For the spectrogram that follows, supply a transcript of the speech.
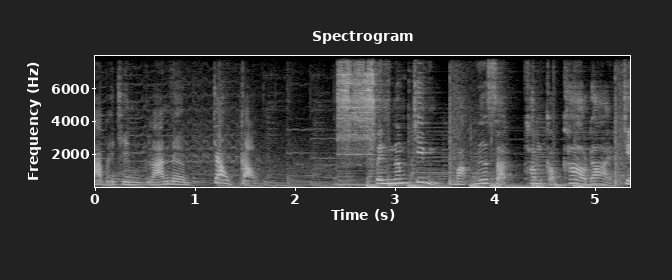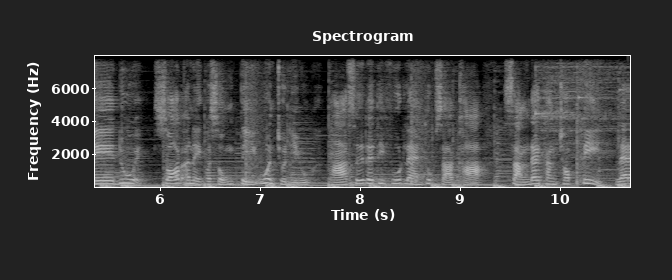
าไปชิมร้านเดิมเจ้าเก่า เป็นน้ำจิ้ม หมักเนื้อสัตว์ทำกับข้าวได้ เจด้วย ซอสอเนกประสงค์ตีอ้วนชวนหิว หาซื้อได้ที่ฟู้ดแลนด์ทุกสาขา สั่งได้ทางช้อปปีและ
